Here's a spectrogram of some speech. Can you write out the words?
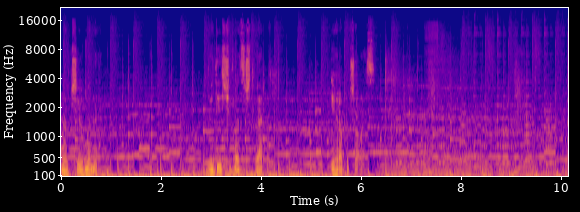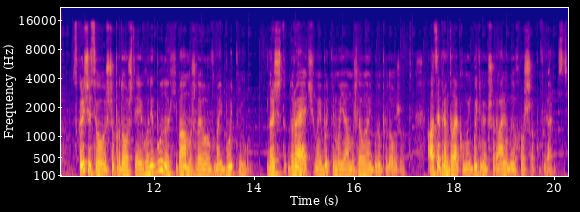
навчив мене. 2024 ігра почалась. Скоріше всього, що продовжити я його не буду, хіба можливо в майбутньому. До речі, до речі, в майбутньому я можливо навіть буду продовжувати. Але це прям далеко в майбутньому, якщо реально буде хороша популярність.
